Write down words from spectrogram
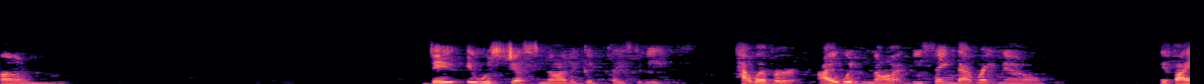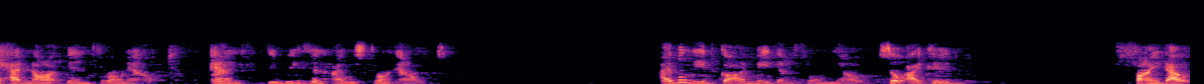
Um, they it was just not a good place to be. However, I would not be saying that right now if I had not been thrown out. And the reason I was thrown out, I believe God made them throw me out so I could find out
